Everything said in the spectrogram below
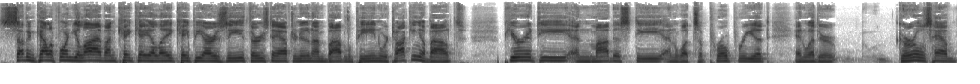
Southern California Live on KKLA, KPRZ, Thursday afternoon. I'm Bob Lepine. We're talking about purity and modesty and what's appropriate and whether girls have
